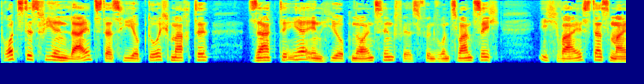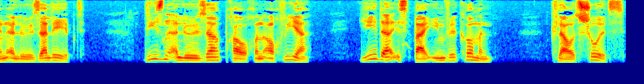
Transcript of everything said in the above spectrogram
Trotz des vielen Leids, das Hiob durchmachte, sagte er in Hiob 19, Vers 25, Ich weiß, dass mein Erlöser lebt. Diesen Erlöser brauchen auch wir. Jeder ist bei ihm willkommen. Klaus Schulz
